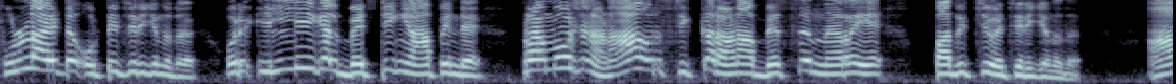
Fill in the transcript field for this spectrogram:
ഫുള്ളായിട്ട് ഒട്ടിച്ചിരിക്കുന്നത് ഒരു ഇല്ലീഗൽ ബെറ്റിംഗ് ആപ്പിന്റെ പ്രമോഷനാണ് ആ ഒരു സ്റ്റിക്കറാണ് ആ ബസ് നിറയെ പതിച്ചു വെച്ചിരിക്കുന്നത്. ആ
